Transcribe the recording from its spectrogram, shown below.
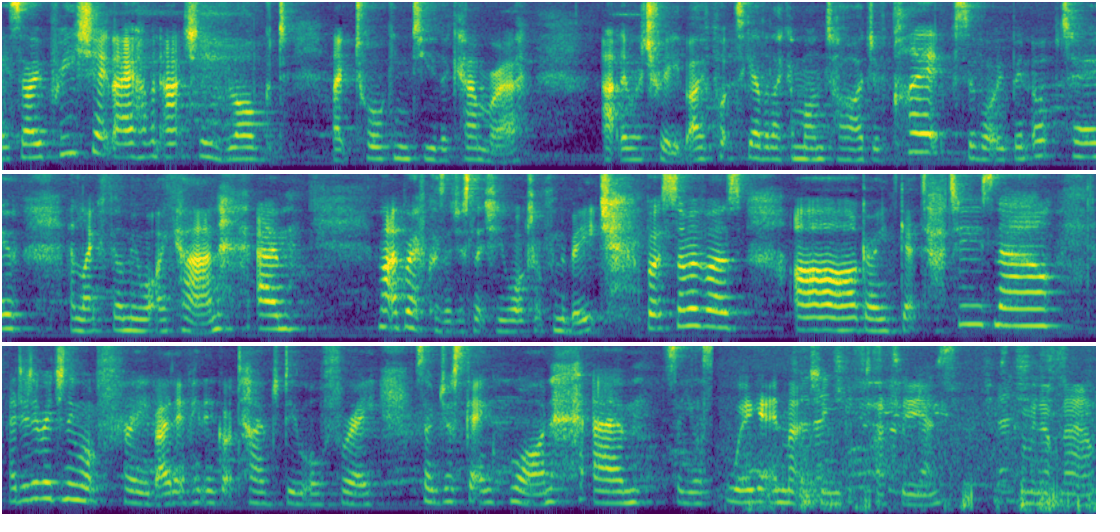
Okay, so I appreciate that I haven't actually vlogged like talking to the camera at the retreat, but I've put together like a montage of clips of what we've been up to and like filming what I can. Um, I'm out of breath because I just literally walked up from the beach, but some of us are going to get tattoos now. I did originally want three, but I don't think they've got time to do all three, so I'm just getting one. Um, so you'll We're getting matching tattoos. She's coming up now.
